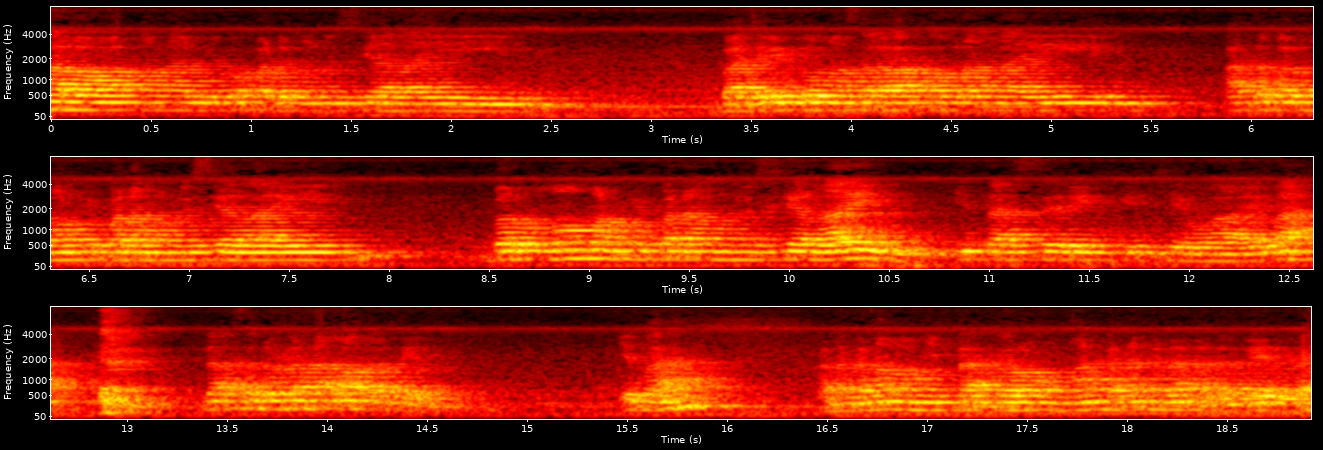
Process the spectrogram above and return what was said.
Kalau mengadu kepada manusia lain, baca itu masalah orang lain, atau bermohon kepada manusia lain, bermohon kepada manusia lain, kita sering kecewa, ya Pak. Tidak sadar apa ya Pak. Kadang-kadang meminta ke orang rumah, kadang-kadang ada beda.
